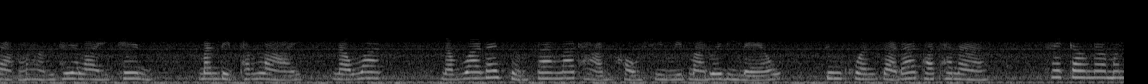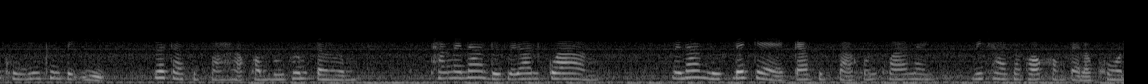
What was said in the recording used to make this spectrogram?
จากมหาวิทยาลัย เช่น บัณฑิตทั้งหลายนับว่า นับว่าได้เสริมสร้างรากฐานของชีวิตมาด้วยดีแล้ว จึงควรจะได้พัฒนา ให้ก้าวหน้ามั่นคงยิ่งขึ้นไปอีก ด้วยการศึกษาหาความรู้เพิ่มเติม ทั้งในด้านลึกและด้านกว้าง ในด้านลึกได้แก่การศึกษาค้นคว้าในวิชาเฉพาะของแต่ละคน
